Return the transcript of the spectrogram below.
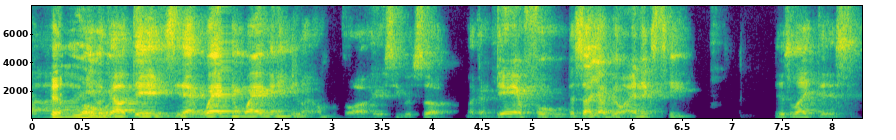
uh, Good he Lord. look out there, you see that wagon wagon, and he like, I'm gonna go out here see what's up. Like a damn fool. That's how y'all be on NXT. Just like this.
